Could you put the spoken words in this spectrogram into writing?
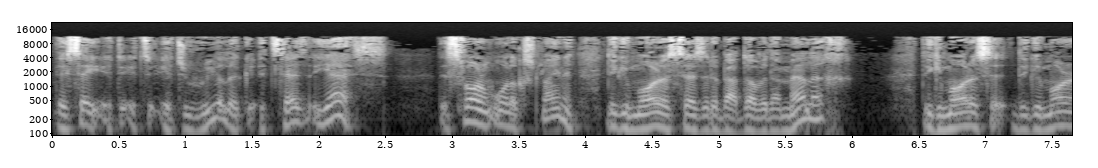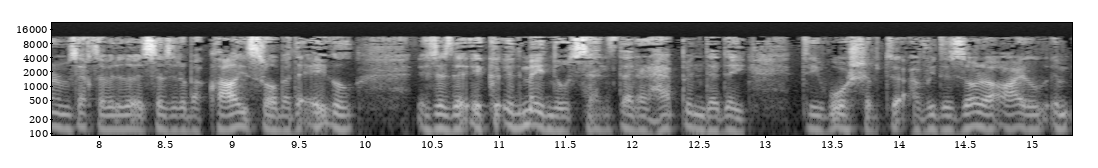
they say it, it's, it's real. It says, yes. This forum will explain it. The Gemara says it about David HaMelech. The Gemara, the Gemara in Masech says it about Klal Yisrael, about the egel. It says that it, it, made no sense that it happened that they they worshipped Avodah Zorah idol um,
